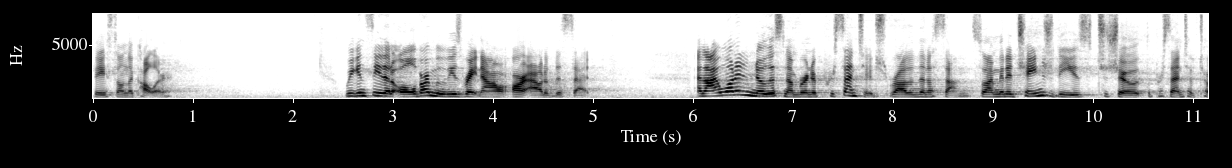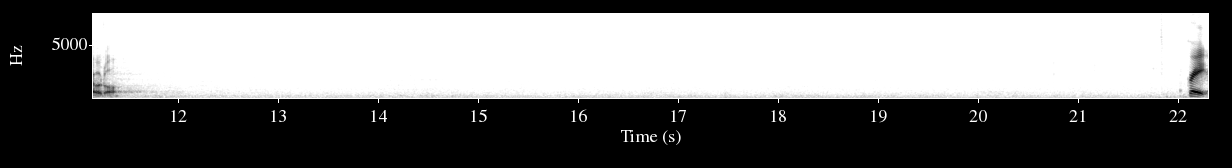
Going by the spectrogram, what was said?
based on the color. We can see that all of our movies right now are out of this set. And I wanted to know this number in a percentage rather than a sum, so I'm going to change these to show the percent of total. Great.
